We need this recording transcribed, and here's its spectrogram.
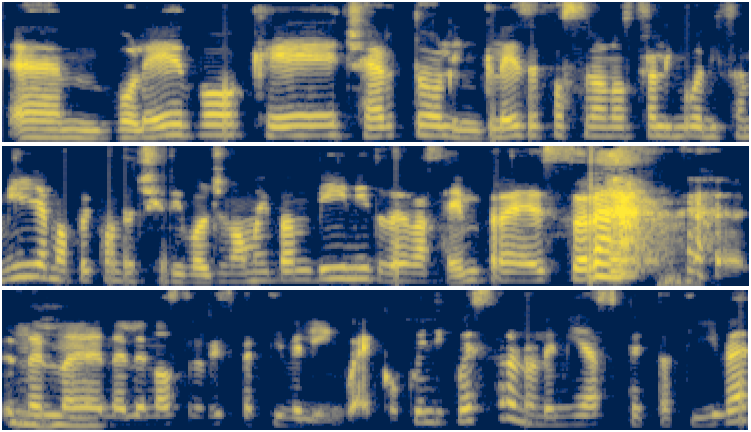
ehm, volevo che certo l'inglese fosse la nostra lingua di famiglia, ma poi quando ci rivolgevamo ai bambini doveva sempre essere nelle, nelle nostre rispettive lingue. Ecco, quindi queste erano le mie aspettative,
